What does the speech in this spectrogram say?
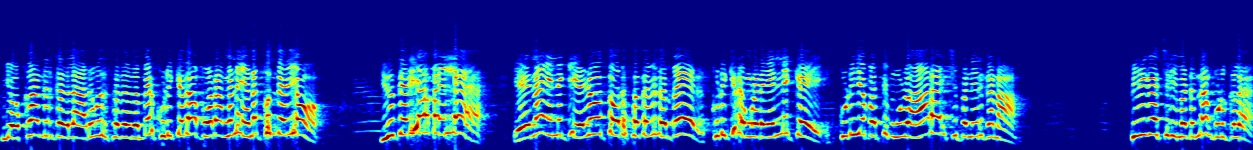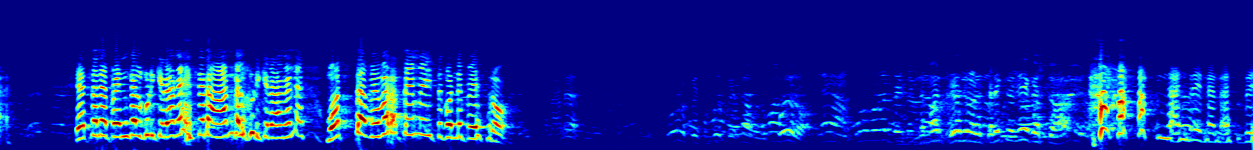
இங்க உட்கார்ந்து இருக்கிறதுல அறுபது சதவீதம் பேர் குடிக்க தான் போறாங்கன்னு எனக்கும் தெரியும். இது தெரியாம இல்லை. ஏன்னா இன்னைக்கு எழுபத்தோரு சதவீதம் பேர் குடிக்கிறவங்களோட எண்ணிக்கை குடிய பத்தி முழு ஆராய்ச்சி பண்ணிருக்கனா பிஹெச்டி மட்டும்தான் கொடுக்கல. எத்தனை பெண்கள் குடிக்கிறாங்க எத்தனை ஆண்கள் குடிக்கிறாங்கன்னு மொத்த விவரத்தையும் வைத்து கொண்டு பேசுறோம். நன்றி நன்றி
